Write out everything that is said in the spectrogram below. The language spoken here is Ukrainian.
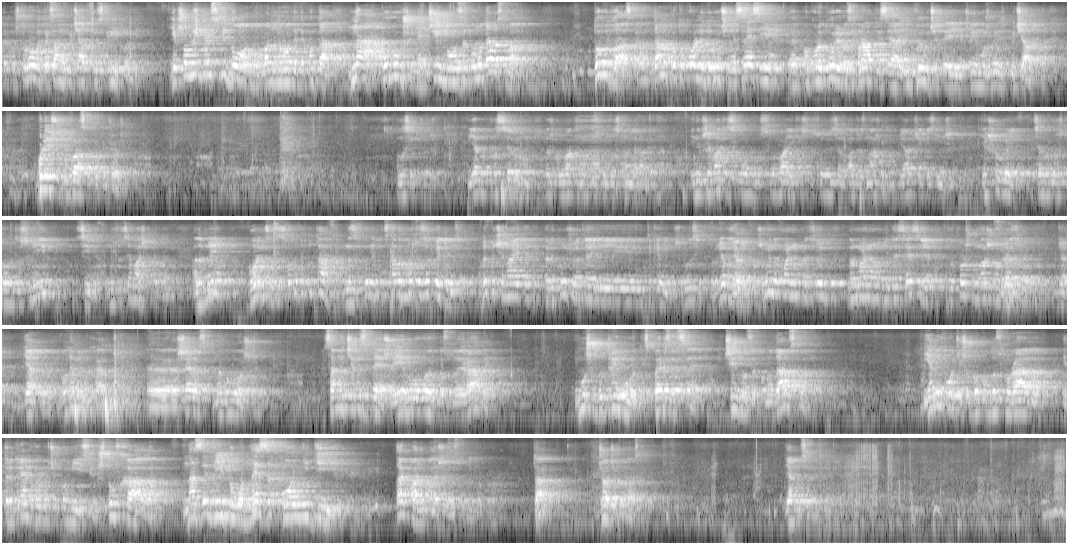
постанови так само печаткою скріплені. Якщо ми йдемо свідомо, пан народний депутат, на порушення чинного законодавства, то, будь ласка, дане протокольне доручення сесії е, прокуратурі розібратися і вилучити, якщо є можливість, печатку. Болєщик, будь ласка, потім Джордж. Олексій Петрович, я би просив голова Тернопільської обласної ради і не вживати слово, слова, які стосуються в адрес нашого там, піар чи якось інше. Якщо ви це використовуєте в своїх цілях, ну то це ваші проблеми. Але ми боремося за свого депутата. На законних підставах просто запитуємося. А ви починаєте перекручувати і таке інше. Олексій Петрович, я вас дуже прошу. Ми нормально працюємо, нормально йде сесія, то прошу нашу адресу. Дякую. Дякую. Володимир Михайлович, е, ще раз наголошую. Саме через те, що я є головою обласної ради і мушу дотримуватись, перш за все, чинного законодавства, я не хочу, щоб обласну раду і територіальну виборчу комісію штовхали на завідомо незаконні дії. Так, пане перший заступник прокурора? Так. Джорджа, будь ласка. Дякую, Сергій. Mm-hmm.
